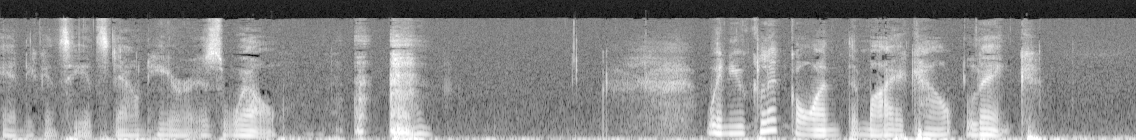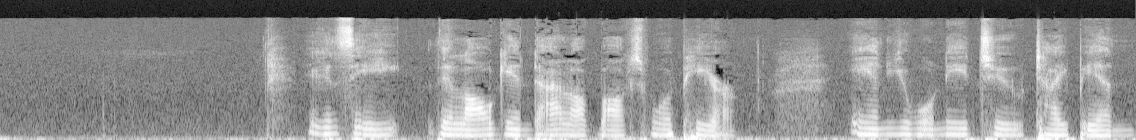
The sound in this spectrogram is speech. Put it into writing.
and you can see it's down here as well. when you click on the My Account link, you can see the login dialog box will appear and you will need to type in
